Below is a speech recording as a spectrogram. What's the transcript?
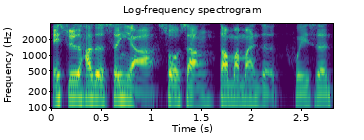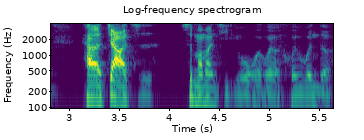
哎，随着他的生涯受伤到慢慢的回升，他的价值是慢慢提我回回回温的。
